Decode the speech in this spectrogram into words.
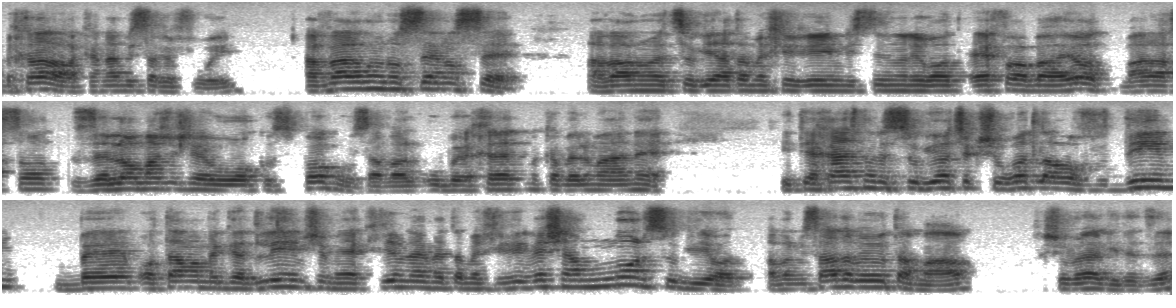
בכלל על הקנאביס הרפואי, עברנו נושא נושא, עברנו את סוגיית המחירים, ניסינו לראות איפה הבעיות, מה לעשות, זה לא משהו שהוא הוקוס פוקוס, אבל הוא בהחלט מקבל מענה. התייחסנו לסוגיות שקשורות לעובדים באותם המגדלים שמייקרים להם את המחירים, יש המון סוגיות, אבל משרד הבריאות אמר, חשוב להגיד את זה,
